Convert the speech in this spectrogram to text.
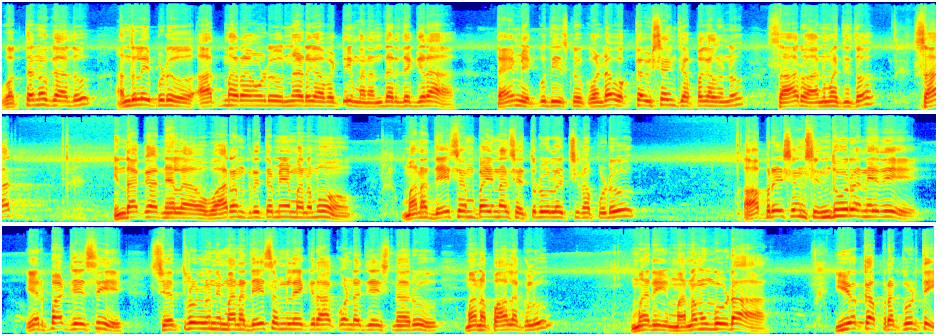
వక్తను కాదు అందులో ఇప్పుడు ఆత్మారాముడు ఉన్నాడు కాబట్టి మనందరి దగ్గర టైం ఎక్కువ తీసుకోకుండా ఒక్క విషయం చెప్పగలను. సారు అనుమతితో. సార్ ఇందాక నెల వారం క్రితమే మనము మన దేశం పైన శత్రువులు వచ్చినప్పుడు ఆపరేషన్ సింధూర్ అనేది ఏర్పాటు చేసి శత్రువులని మన దేశంలోకి రాకుండా చేసినారు మన పాలకులు. మరి మనం కూడా ఈ యొక్క ప్రకృతి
